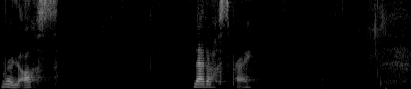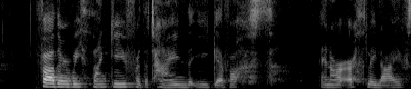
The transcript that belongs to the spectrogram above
rule us? Let us pray. Father, we thank you for the time that you give us in our earthly lives.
